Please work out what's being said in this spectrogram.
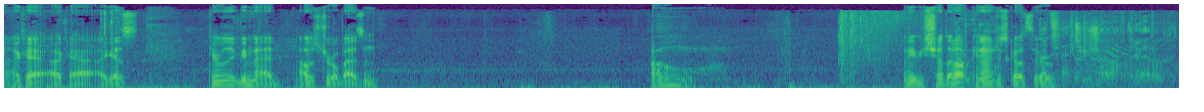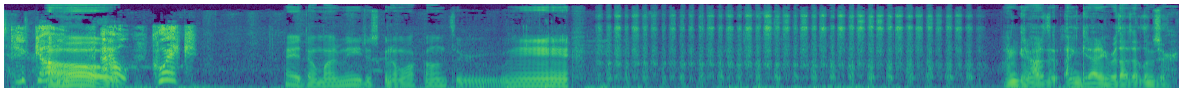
Okay, okay, I guess. Can't really be mad. I was drill bazzing. Oh. Maybe shut that off. Can I just go through? That should shut off the metal detector. Go! Oh. Out! Quick! Hey, don't mind me. Just gonna walk on through. I can get out of the, I can get out of here without that loser.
